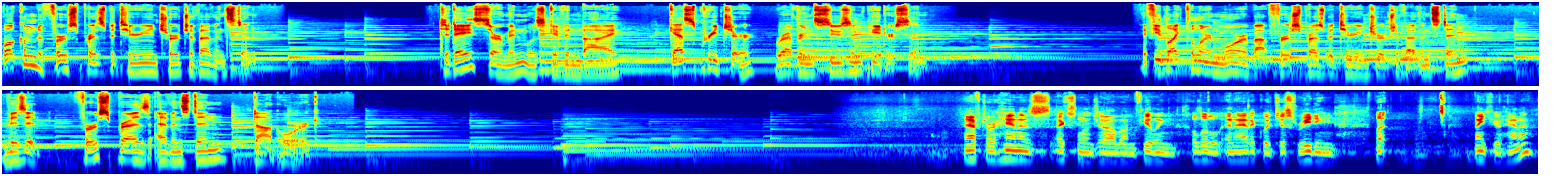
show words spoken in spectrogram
Welcome to First Presbyterian Church of Evanston. Today's sermon was given by guest preacher Reverend Susan Peterson. If you'd like to learn more about First Presbyterian Church of Evanston, visit firstpresevanston.org. After Hannah's excellent job, I'm feeling a little inadequate just reading, but thank you, Hannah.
